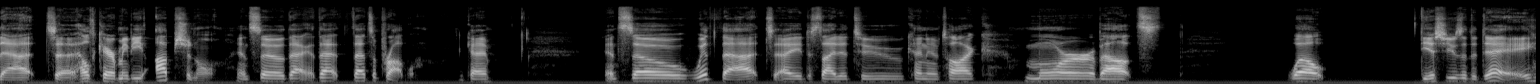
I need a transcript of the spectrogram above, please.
that uh, healthcare may be optional, and so that that that's a problem. Okay, and so with that, I decided to kind of talk more about well the issues of the day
